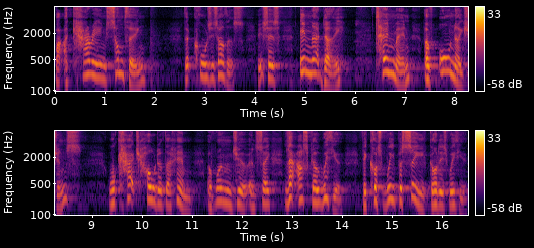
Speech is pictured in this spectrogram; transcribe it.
but are carrying something that causes others. It says, In that day, ten men of all nations will catch hold of the hem of one Jew and say, Let us go with you, because we perceive God is with you.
